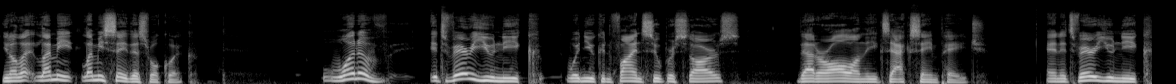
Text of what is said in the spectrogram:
You know, let, let me let me say this real quick. One of it's very unique when you can find superstars that are all on the exact same page, and it's very unique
